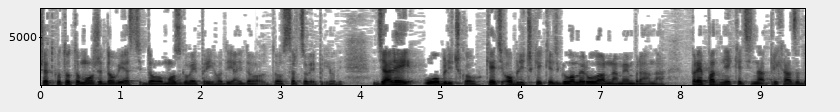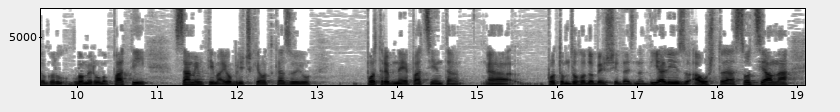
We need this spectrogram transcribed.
všetko toto môže doviesť do mozgovej príhody aj do, do srdcovej príhody. Ďalej u obličkov. Keď obličky, keď glomerulárna membrána prepadne, keď prichádza do glomerulopatii, samým tým aj obličke odkazujú, potrebné je pacienta a, potom dlhodobejšie dať na dialýzu a už teda sociálna E,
